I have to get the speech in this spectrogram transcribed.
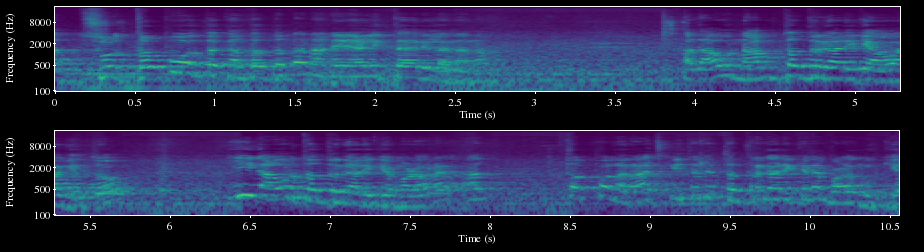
ಅದು ಸುಳ್ಳು ತಪ್ಪು ಅಂತಕ್ಕಂಥದ್ದನ್ನು ನಾನು ಹೇಳಿಕ್ ತಯಾರಿಲ್ಲ ನಾನು. ಅದು ಅವ್ರು ನಮ್ಮ ತಂತ್ರಗಾರಿಕೆ ಅವಾಗಿತ್ತು. ಈಗ ಅವ್ರು ತಂತ್ರಗಾರಿಕೆ ಮಾಡೋರೆ, ಅದು ತಪ್ಪಲ್ಲ. ರಾಜಕೀಯದಲ್ಲಿ ತಂತ್ರಗಾರಿಕೆನೇ ಭಾಳ ಮುಖ್ಯ.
